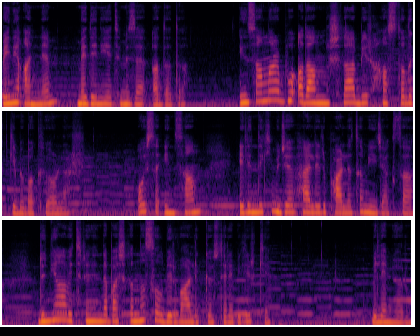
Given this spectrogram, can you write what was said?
Beni annem medeniyetimize adadı. İnsanlar bu adanmışlığa bir hastalık gibi bakıyorlar. Oysa insan elindeki mücevherleri parlatamayacaksa dünya vitrininde başka nasıl bir varlık gösterebilir ki? Bilemiyorum.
